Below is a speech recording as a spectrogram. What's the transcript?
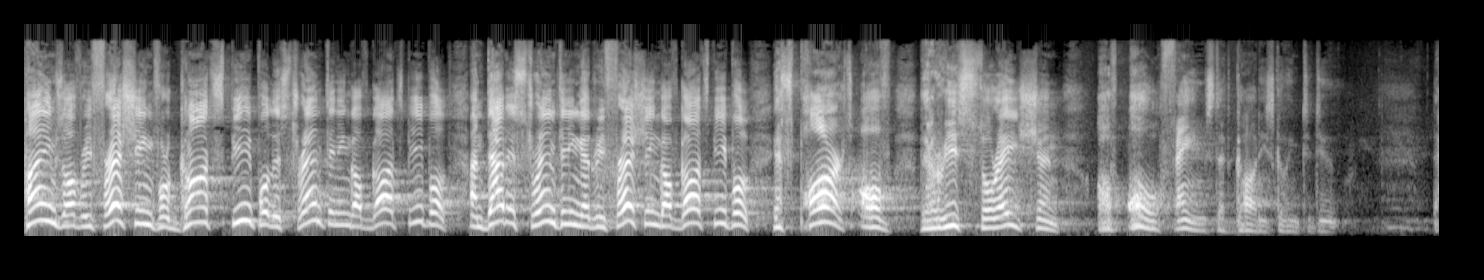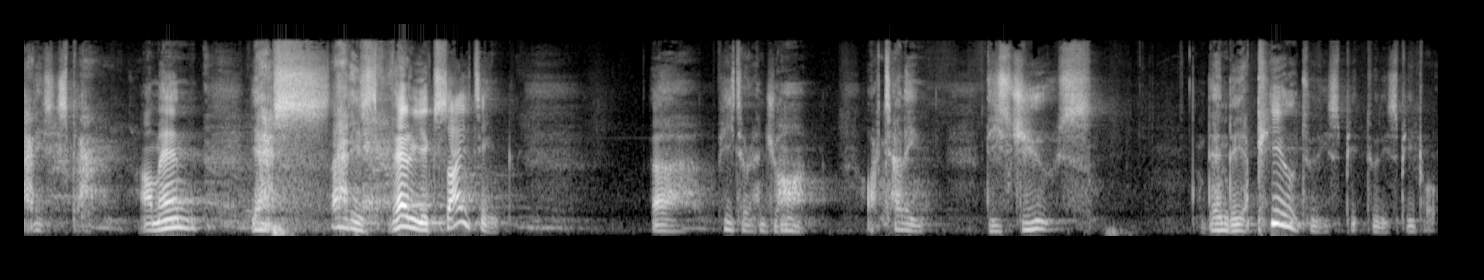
times of refreshing for God's people, the strengthening of God's people. And that strengthening and refreshing of God's people is part of the restoration of all things that God is going to do. That is His plan. Amen. Yes, that is very exciting. Uh, Peter and John are telling these Jews. Then they appeal to these, to these people.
